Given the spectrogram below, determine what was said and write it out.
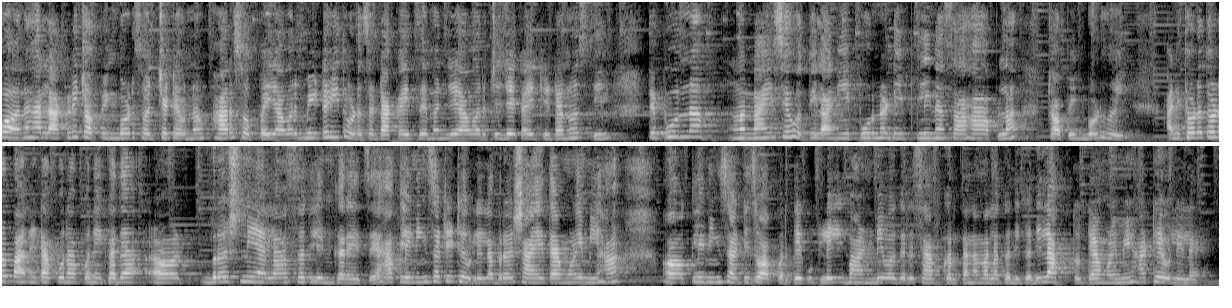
हो, पण हा लाकडी चॉपिंग बोर्ड स्वच्छ ठेवणं फार सोपं आहे. यावर मीठही थोडंसं टाकायचं आहे. म्हणजे यावरचे जे काही किटाणू असतील ते पूर्ण नाहीसे होतील आणि पूर्ण डीप क्लीन असा हा आपला चॉपिंग बोर्ड होईल. आणि थोडं थोडं पाणी टाकून आपण एखाद्या ब्रशने याला असं क्लीन करायचं आहे हा क्लिनिंगसाठी ठेवलेला ब्रश आहे. त्यामुळे मी हा क्लिनिंगसाठीच वापरते. कुठलीही भांडी वगैरे साफ करताना मला कधी कधी लागतो. त्यामुळे मी हा ठेवलेला आहे.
